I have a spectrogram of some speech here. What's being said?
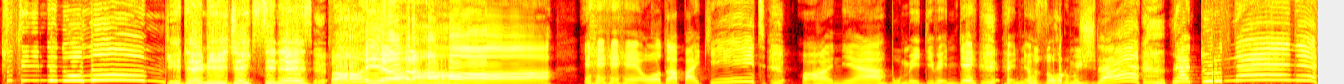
Tut elimden oğlum. Gidemeyeceksiniz. Hayır. O da paket. Anya bu merdivende ne zormuş la. Lan durun lan.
